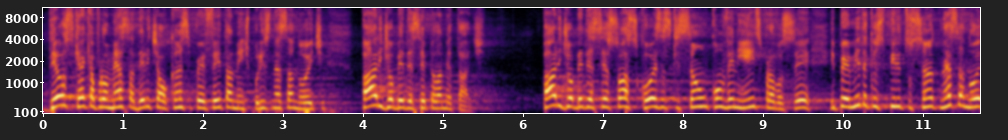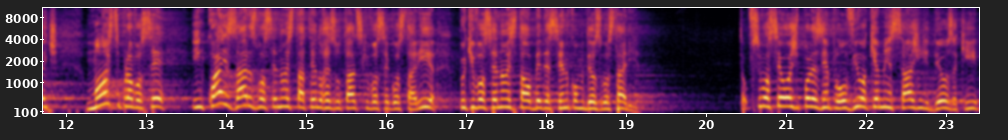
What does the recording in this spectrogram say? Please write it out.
Deus quer que a promessa dele te alcance perfeitamente. Por isso, nessa noite, pare de obedecer pela metade. Pare de obedecer só as coisas que são convenientes para você e permita que o Espírito Santo, nessa noite, mostre para você em quais áreas você não está tendo resultados que você gostaria, porque você não está obedecendo como Deus gostaria. Então, se você hoje, por exemplo, ouviu aqui a mensagem de Deus aqui,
